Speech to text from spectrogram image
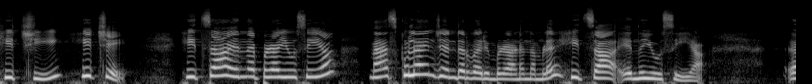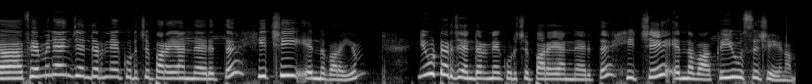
ഹിച്ചി ഹിച്ചെ. ഹിച്ച എന്ന് എപ്പോഴാണ് യൂസ് ചെയ്യുക മാസ്കുലൈൻ ജെൻഡർ വരുമ്പോഴാണ് നമ്മൾ ഹിച്ച എന്ന് യൂസ് ചെയ്യുക ഫെമിനൈൻ ജെൻഡറിനെ കുറിച്ച് പറയാൻ നേരത്ത് ഹിച്ചി എന്ന് പറയും. ന്യൂട്ടർ ജെൻഡറിനെ കുറിച്ച് പറയാൻ നേരത്ത് ഹിച്ചേ എന്ന വാക്ക് യൂസ് ചെയ്യണം.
